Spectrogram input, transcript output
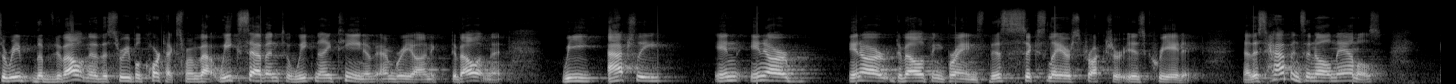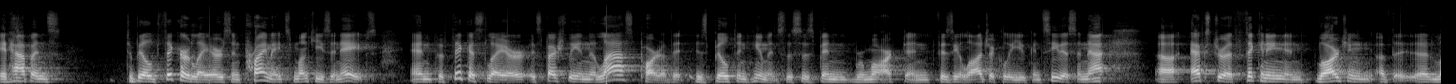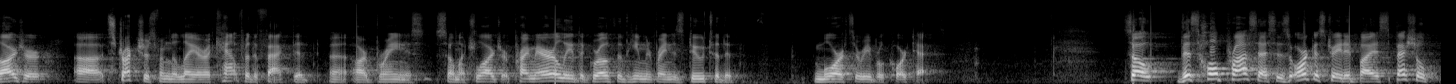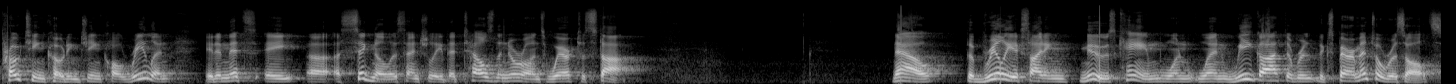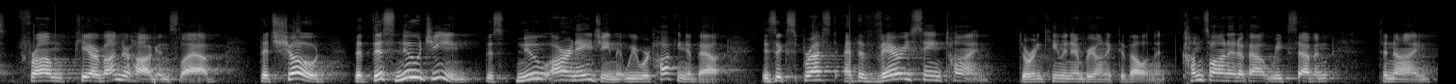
the development of the cerebral cortex from about week 7 to week 19 of embryonic development, we actually, in, in, our, in our developing brains, this six layer structure is created. Now, this happens in all mammals. It happens to build thicker layers in primates, monkeys, and apes. And the thickest layer, especially in the last part of it, is built in humans. This has been remarked, and physiologically you can see this. And that uh, extra thickening and larging of the uh, larger uh, structures from the layer account for the fact that uh, our brain is so much larger. Primarily, the growth of the human brain is due to the more cerebral cortex. So, this whole process is orchestrated by a special protein coding gene called reelin. It emits a, uh, a signal, essentially, that tells the neurons where to stop. Now, the really exciting news came when, when we got the, re- the experimental results from Pierre Vanderhaeghen's lab that showed that this new gene, this new RNA gene that we were talking about, is expressed at the very same time during human embryonic development. Comes on at about week seven to nine,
